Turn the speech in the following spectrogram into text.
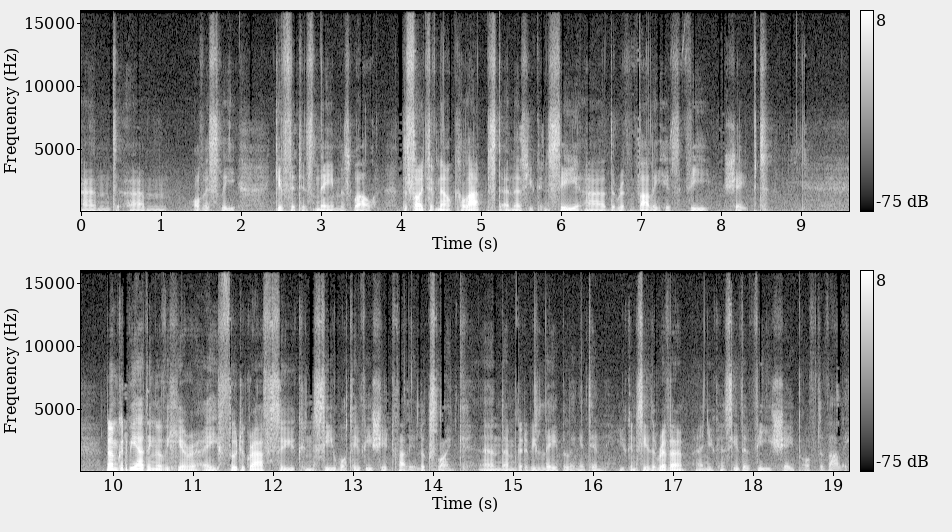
and um, obviously gives it its name as well. The sides have now collapsed and as you can see uh, the river valley is V-shaped. Now I'm going to be adding over here a photograph so you can see what a V-shaped valley looks like and I'm going to be labeling it in. You can see the river and you can see the V shape of the valley.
